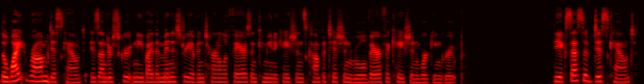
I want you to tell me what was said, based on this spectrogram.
The White ROM discount is under scrutiny by the Ministry of Internal Affairs and Communications Competition Rule Verification Working Group. The excessive discount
